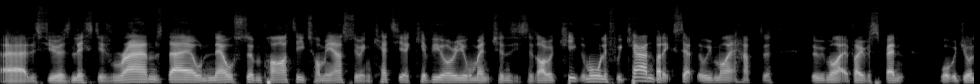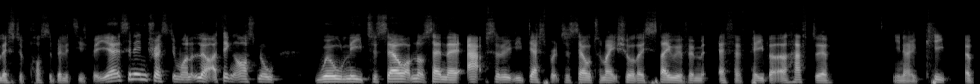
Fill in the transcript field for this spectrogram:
uh, this viewer's list is Ramsdale, Nelson, Partey, Tommy Tomiyasu, and Nketiah. Kiwior all mentions. He says, I would keep them all if we can, but accept that we might have to, that we might have overspent. What would your list of possibilities be? Yeah, it's an interesting one. Look, I think Arsenal will need to sell. I'm not saying they're absolutely desperate to sell to make sure they stay with him FFP, but they'll have to, you know, keep a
